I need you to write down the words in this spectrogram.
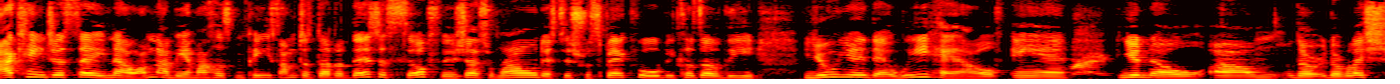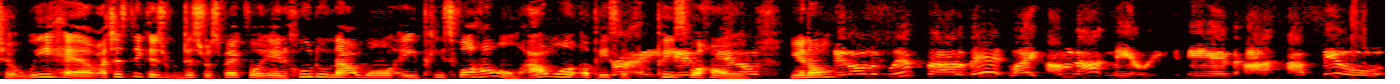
I can't just say no. I'm not being my husband peace. I'm just that's just selfish. That's wrong. That's disrespectful because of the union that we have and Right. you know um the the relationship we have. I just think it's disrespectful. And who do not want a peaceful home? I want a peaceful Right. peaceful And, home. know, You know? And on the flip side of that, like I'm not married, and I, I still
